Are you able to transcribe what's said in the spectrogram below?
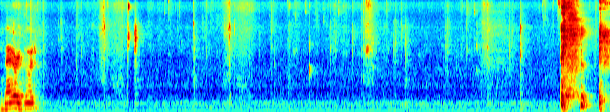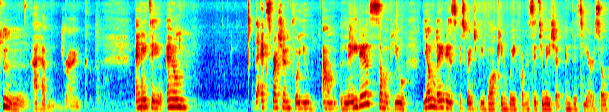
Very good. I haven't drank anything. Um, the expression for you um, ladies, some of you young ladies is going to be walking away from a situation in this year. So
